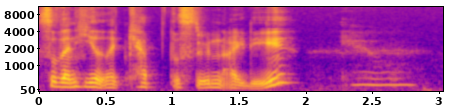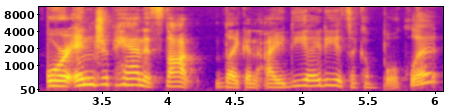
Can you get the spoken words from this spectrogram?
So then he like kept the student ID. Ew. Or in Japan, it's not like an ID ID, it's like a booklet.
